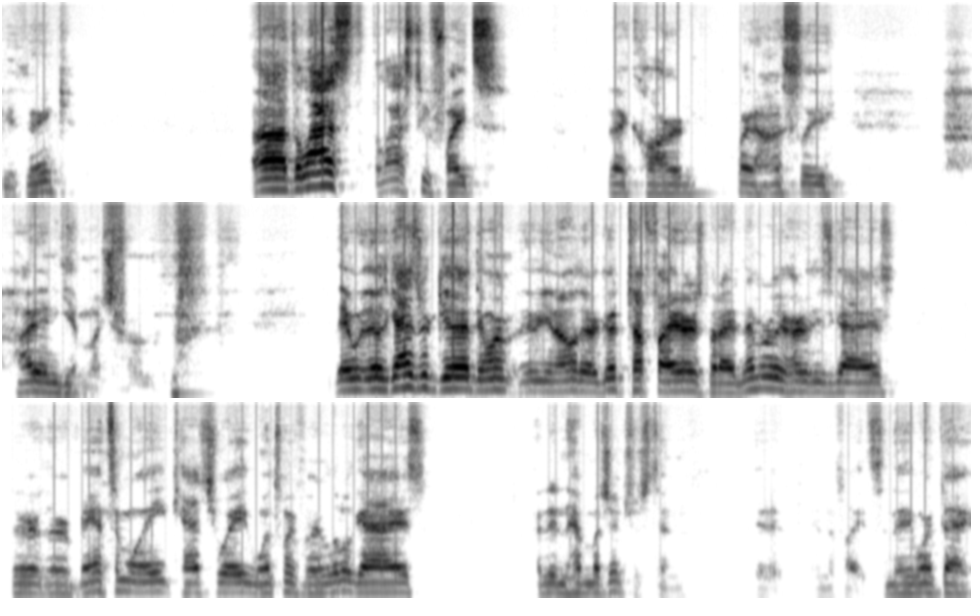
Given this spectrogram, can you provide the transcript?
You think? Uh, the last the last two fights, that card, quite honestly, I didn't get much from. they were those guys were good. They weren't, you know, they're good tough fighters, but I'd never really heard of these guys. They're they're bantamweight, catchweight, one twenty for little guys. I didn't have much interest in it in the fights, and they weren't that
